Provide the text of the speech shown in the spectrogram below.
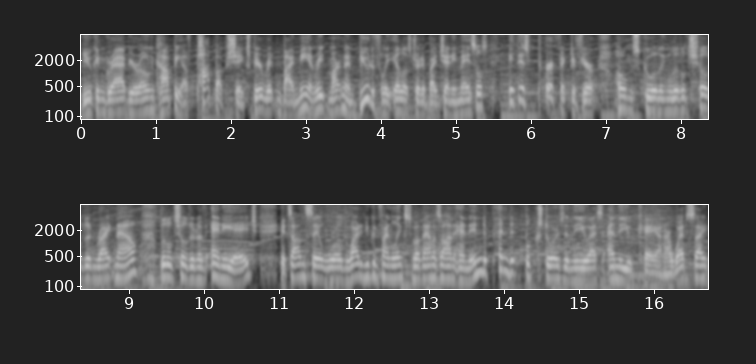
You can grab your own copy of Pop Up Shakespeare, written by me and Reed Martin and beautifully illustrated by Jennie Maizels. It is perfect if you're homeschooling little children right now, little children of any age. It's on sale worldwide, and you can find links to both Amazon and independent bookstores in the US and the UK on our website.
